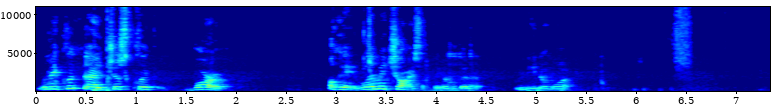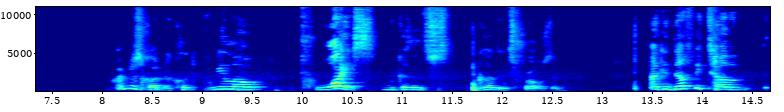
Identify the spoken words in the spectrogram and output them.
When I click that, I just click bark. Okay, let me try something. I'm gonna, you know what? I'm just gonna click reload twice because it's because it's frozen. I can definitely tell that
